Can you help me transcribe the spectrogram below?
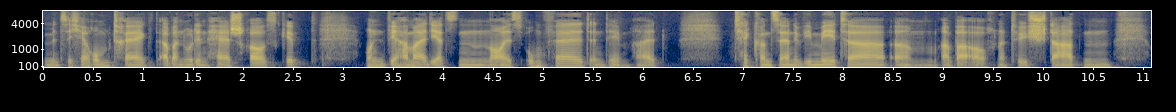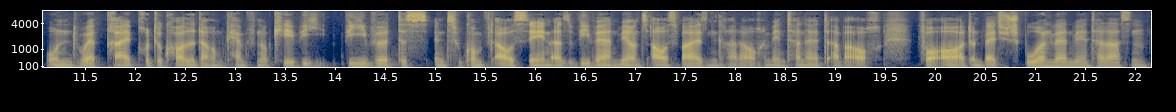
mit sich herumträgt, aber nur den Hash rausgibt. Und wir haben halt jetzt ein neues Umfeld, in dem halt Tech-Konzerne wie Meta, ähm, aber auch natürlich Staaten und Web3-Protokolle darum kämpfen, okay, wie, wie wird das in Zukunft aussehen? Also wie werden wir uns ausweisen, gerade auch im Internet, aber auch vor Ort und welche Spuren werden wir hinterlassen?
